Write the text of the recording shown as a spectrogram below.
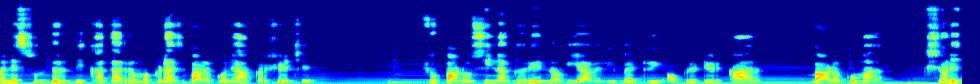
અને સુંદર દેખાતા રમકડા જ બાળકોને આકર્ષે છે? શું પાડોશીના ઘરે નવી આવેલી બેટરી ઓપરેટેડ કાર બાળકોમાં ક્ષણિક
